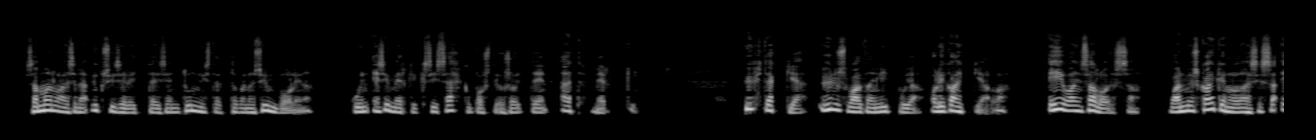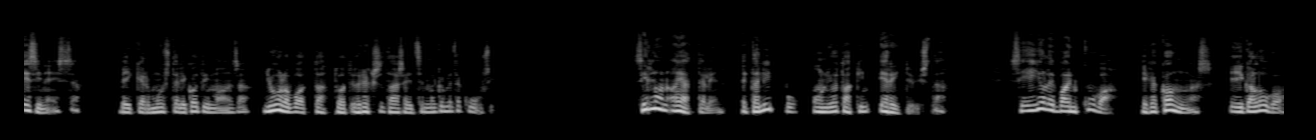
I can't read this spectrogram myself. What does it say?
samanlaisena yksiselitteisen tunnistettavana symbolina kuin esimerkiksi sähköpostiosoitteen at-merkki. Yhtäkkiä Yhdysvaltain lippuja oli kaikkialla, ei vain saloissa, vaan myös kaikenlaisissa esineissä. Baker muisteli kotimaansa juhlavuotta 1976. Silloin ajattelin, että lippu on jotakin erityistä. Se ei ole vain kuva, eikä kangas, eikä logo,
